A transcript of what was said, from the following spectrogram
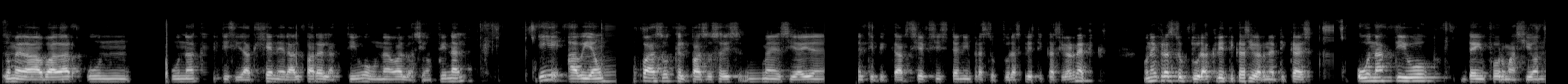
Eso me va a dar una criticidad general para el activo, una evaluación final. Y había un paso que el paso 6 me decía identificar si existen infraestructuras críticas cibernéticas. Una infraestructura crítica cibernética es un activo de información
